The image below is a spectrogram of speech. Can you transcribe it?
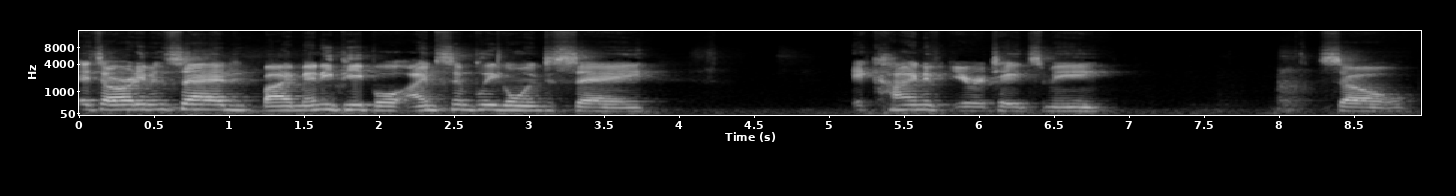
it's already been said by many people. I'm simply going to say it kind of irritates me. So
